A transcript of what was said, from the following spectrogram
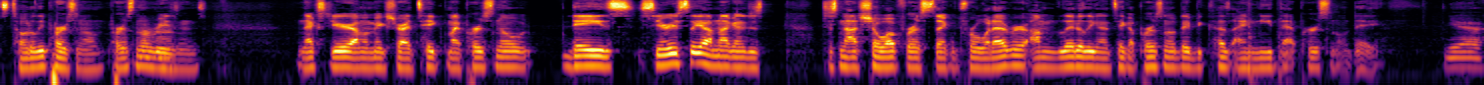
it's totally personal, personal Uh-huh. reasons. Next year, I'm gonna make sure I take my personal days seriously. I'm not gonna just just not show up for a second for whatever. I'm literally gonna take a personal day because I need that personal day. Yeah.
